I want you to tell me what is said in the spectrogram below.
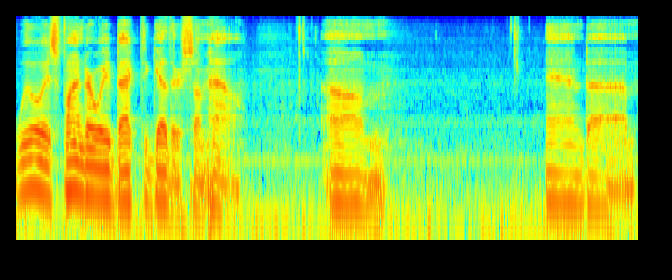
we always find our way back together somehow. Um, and um,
